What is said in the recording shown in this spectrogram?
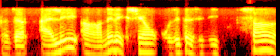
je dire, aller en élection aux États-Unis sans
